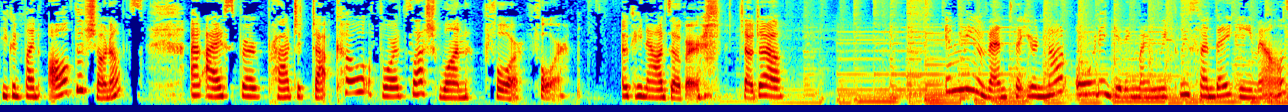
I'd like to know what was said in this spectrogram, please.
You can find all of the show notes at icebergproject.co forward slash 144. Okay, now it's over. ciao, ciao. Event that you're not already getting my weekly Sunday emails,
